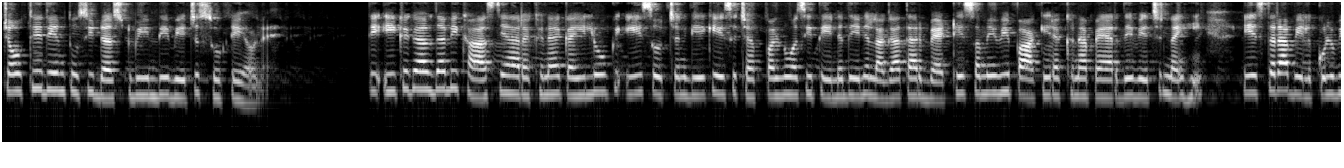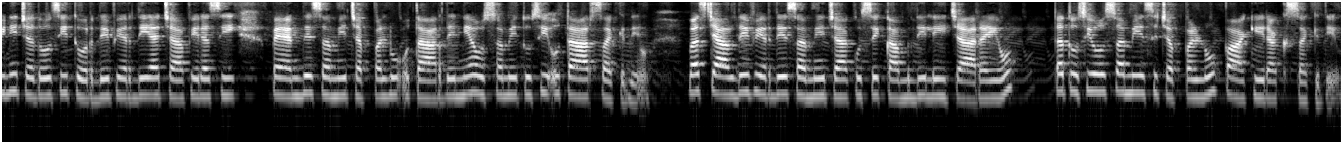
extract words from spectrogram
ਚੌਥੇ ਦਿਨ ਤੁਸੀਂ ਡਸਟਬਿਨ ਦੇ ਵਿੱਚ ਸੁੱਟੇ ਆਉਣਾ ਹੈ ਤੇ ਇੱਕ ਗੱਲ ਦਾ ਵੀ ਖਾਸ ਧਿਆਨ ਰੱਖਣਾ ਕਈ ਲੋਕ ਇਹ ਸੋਚਣਗੇ ਕਿ ਇਸ ਚੱਪਲ ਨੂੰ ਅਸੀਂ 3 ਦਿਨ ਲਗਾਤਾਰ ਬੈਠੇ ਸਮੇਂ ਵੀ ਪਾ ਕੇ ਰੱਖਣਾ ਪੈਰ ਦੇ ਵਿੱਚ ਨਹੀਂ। ਇਸ ਤਰ੍ਹਾਂ ਬਿਲਕੁਲ ਵੀ ਨਹੀਂ, ਜਦੋਂ ਅਸੀਂ ਤੁਰਦੇ ਫਿਰਦੇ ਆ ਜਾਂ ਫਿਰ ਅਸੀਂ ਪੈਣ ਦੇ ਸਮੇਂ ਚੱਪਲ ਨੂੰ ਉਤਾਰ ਦਿੰਦੇ ਆ ਉਸ ਸਮੇਂ ਤੁਸੀਂ ਉਤਾਰ ਸਕਦੇ ਹੋ। ਬਸ ਚੱਲਦੇ ਫਿਰਦੇ ਸਮੇਂ ਜਾਂ ਕਿਸੇ ਕੰਮ ਦੇ ਲਈ ਜਾ ਰਹੇ ਹੋ, ਤਾਂ ਤੁਸੀਂ ਉਸ ਸਮੇਂ ਇਸ ਚੱਪਲ ਨੂੰ ਪਾ ਕੇ ਰੱਖ ਸਕਦੇ ਹੋ।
